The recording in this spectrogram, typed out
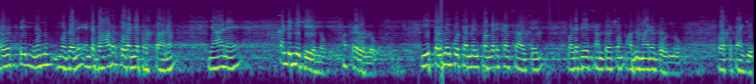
അറുപത്തി മൂന്ന് മുതൽ എന്റെ ഫാദർ തുടങ്ങിയ പ്രസ്ഥാനം ഞാൻ കണ്ടിന്യൂ ചെയ്യുന്നു. അത്രേ ഉള്ളൂ. ഈ പൊളിമൽ കൂട്ടമ്മയിൽ പങ്കെടുക്കാൻ സാധിച്ചതിൽ വളരെ സന്തോഷം അഭിമാനം തോന്നുന്നു. ഓക്കെ താങ്ക്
